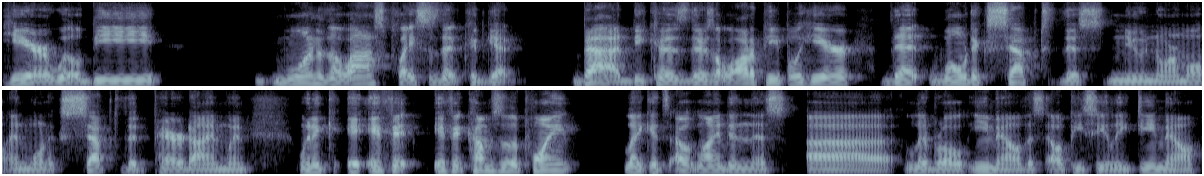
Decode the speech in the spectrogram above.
here will be one of the last places that could get bad because there's a lot of people here that won't accept this new normal and won't accept the paradigm when when it if it if it comes to the point like it's outlined in this uh, liberal email, this LPC leaked email,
